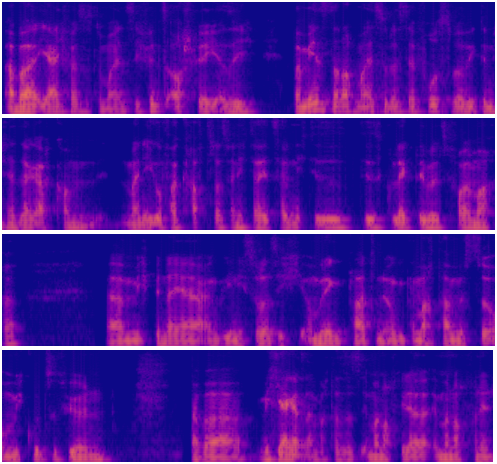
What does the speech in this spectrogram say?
aber ja, ich weiß, was du meinst. Ich finde es auch schwierig. Also ich, bei mir ist es dann auch meist so, dass der Frust überwiegt und ich dann sage, ach komm, mein Ego verkraftet das, wenn ich da jetzt halt nicht diese, dieses Collectibles voll mache. Ähm, ich bin da ja irgendwie nicht so, dass ich unbedingt Platin irgendwie gemacht haben müsste, um mich gut zu fühlen. Aber mich ärgert es einfach, dass es immer noch wieder, immer noch von den,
